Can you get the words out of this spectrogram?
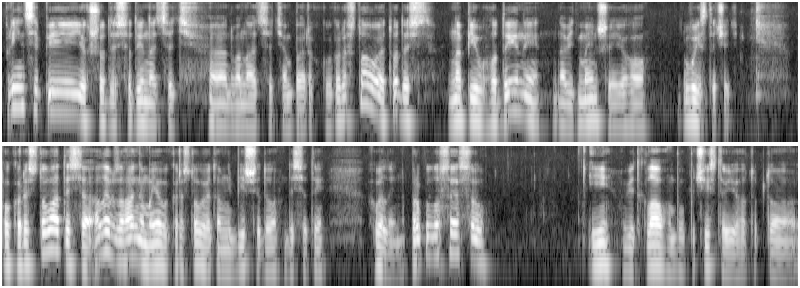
В принципі, якщо десь 11-12 ампер використовує, то десь на півгодини, навіть менше його вистачить покористуватися, але в загальному я використовую там не більше до 10 хвилин. Пропилосесив і відклав або почистив його, тобто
